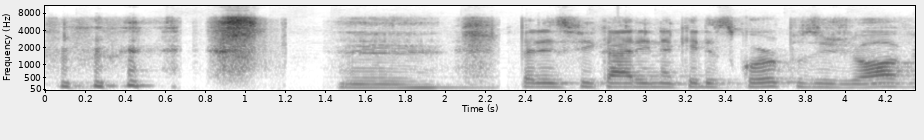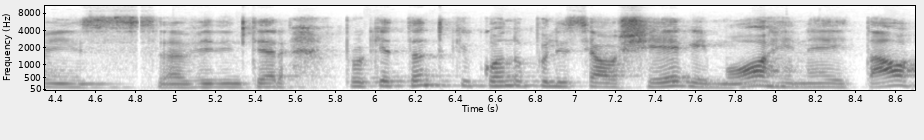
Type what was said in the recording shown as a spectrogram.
É, para eles ficarem naqueles corpos de jovens a vida inteira. Porque tanto que quando o policial chega e morre, né, e tal,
